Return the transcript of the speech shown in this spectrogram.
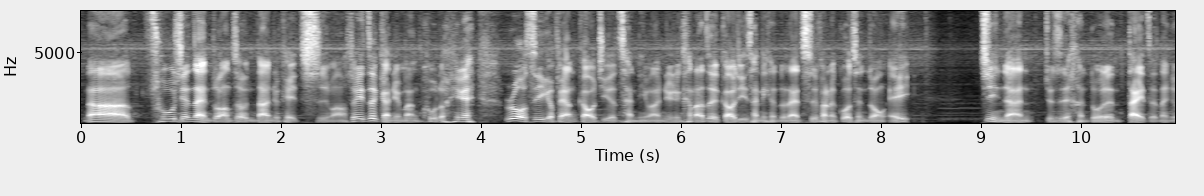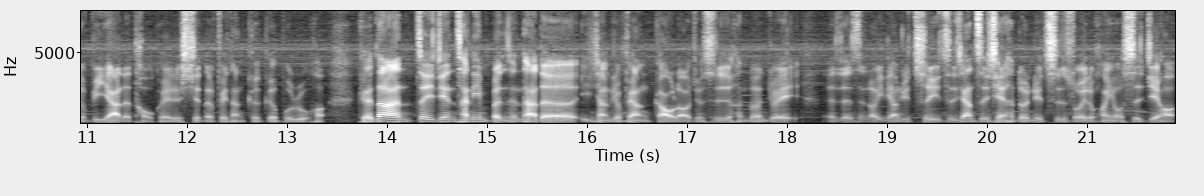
那出现在你桌上之后，你当然就可以吃嘛。所以这感觉蛮酷的，因为若是一个非常高级的餐厅嘛，就你看到这个高级餐厅很多人在吃饭的过程中，哎。竟然就是很多人戴着那个 VR 的头盔，就显得非常格格不入哈。可是当然，这一间餐厅本身它的影响就非常高了，就是很多人就会人生中一定要去吃一次。像之前很多人去吃所谓的环游世界哈，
